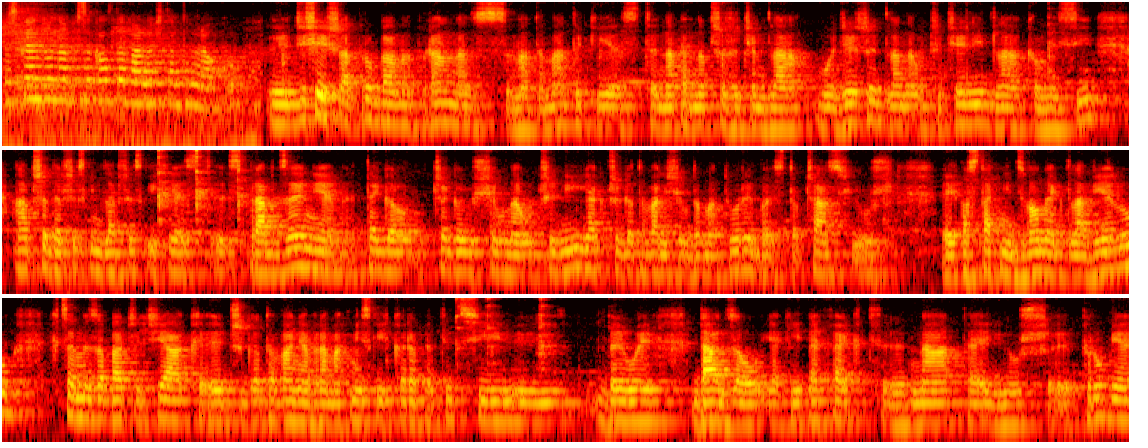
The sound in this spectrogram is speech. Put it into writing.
ze względu na wysoką zdawalność w tamtym roku. Y, Dzisiejsza próba maturalna z matematyki jest na pewno przeżyciem dla młodzieży, dla nauczycieli, dla komisji, a przede wszystkim dla wszystkich jest sprawdzeniem tego, czego już się nauczyli, jak przygotowali się do matury, bo jest to czas już y, ostatni dzwonek dla wielu. Chcemy zobaczyć, jak y, przygotowania w ramach miejskich korepetycji były, dadzą jaki efekt na tej już próbie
